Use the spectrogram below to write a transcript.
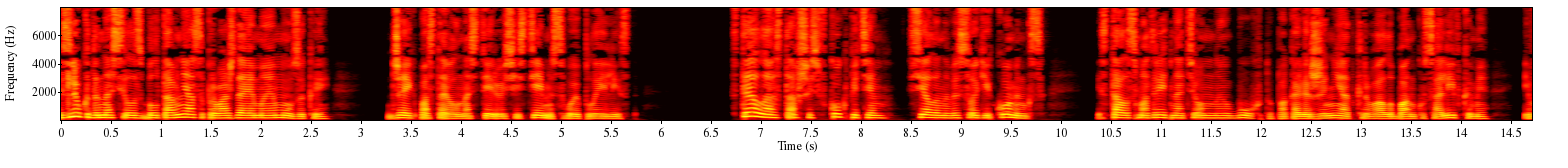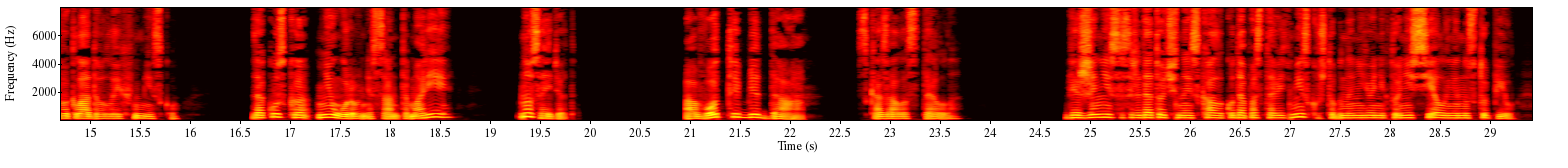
Из люка доносилась болтовня, сопровождаемая музыкой. Джейк поставил на стереосистеме свой плейлист. Стелла, оставшись в кокпите, села на высокий комингс и стала смотреть на темную бухту, пока Вержини открывала банку с оливками и выкладывала их в миску. Закуска не уровня Санта-Марии, но сойдет. «А вот и беда», — сказала Стелла. Вержини сосредоточенно искала, куда поставить миску, чтобы на нее никто не сел и не наступил —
